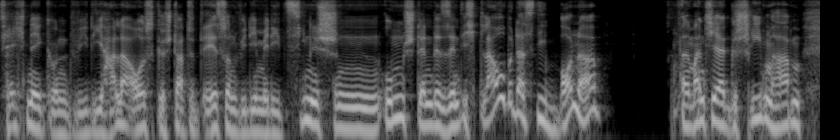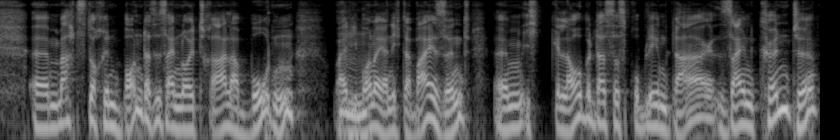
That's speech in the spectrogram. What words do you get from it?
Technik und wie die Halle ausgestattet ist und wie die medizinischen Umstände sind. Ich glaube, dass die Bonner, weil manche ja geschrieben haben, äh, macht's doch in Bonn, das ist ein neutraler Boden, weil die Bonner ja nicht dabei sind. Ähm, ich glaube, dass das Problem da sein könnte,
